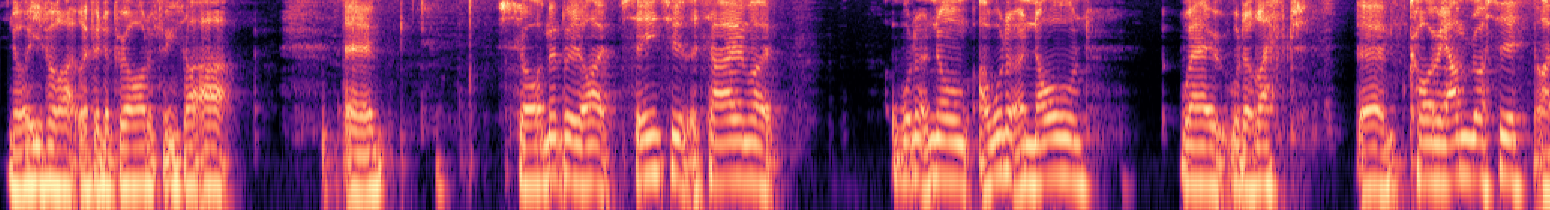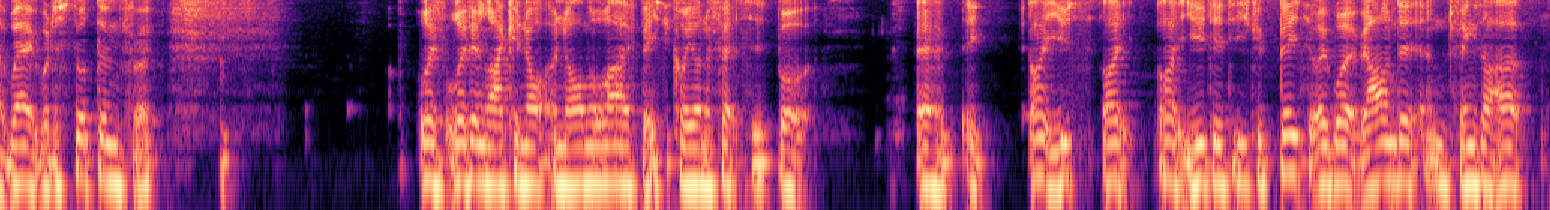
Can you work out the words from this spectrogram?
you know, even like living abroad and things like that. Um, so I remember like saying to you at the time, like, I wouldn't have known, I wouldn't have known where it would have left, um, Corey and Rossi, like where it would have stood them for live, living like a, not a normal life, basically unaffected, but um, it, like you like like you did, you could basically work around it and things like that.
